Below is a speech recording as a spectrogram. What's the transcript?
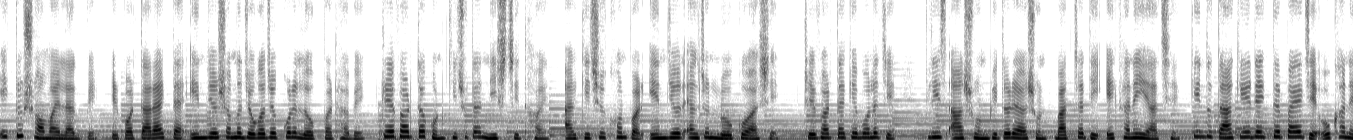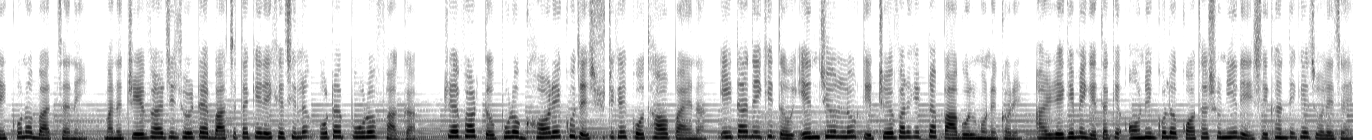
একটু সময় লাগবে। এরপর তারা একটা এনজিওর সঙ্গে যোগাযোগ করে লোক পাঠাবে। ট্রেভার তখন কিছুটা নিশ্চিত হয়। আর কিছুক্ষণ পর এনজিওর একজন লোকও আসে। ট্রেভার তাকে বলে যে, প্লিজ আসুন, ভিতরে আসুন, বাচ্চাটি এখানেই আছে। কিন্তু তাকিয়ে দেখতে পায় যে, ওখানে কোনো বাচ্চা নেই। মানে ট্রেভার যে ঝুড়িটায় বাচ্চাটাকে রেখেছিল, ওটা পুরো ফাঁকা। ট্রেভার তো পুরো ঘরে খুঁজে শিশুটিকে কোথাও পায় না। এটা দেখে তো এনজিওর লোকটি ট্রেভারকে একটা পাগল মনে করে আর রেগে মেগে তাকে অনেকগুলো কথা শুনিয়ে দিয়ে সেখান থেকে চলে যায়।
